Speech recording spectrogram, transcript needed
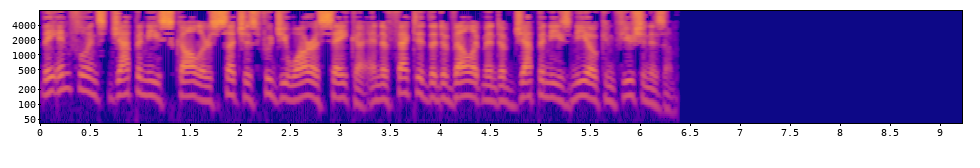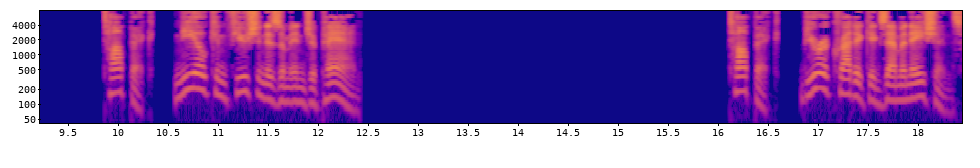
They influenced Japanese scholars such as Fujiwara Seika and affected the development of Japanese Neo-Confucianism. Neo-Confucianism in Japan Bureaucratic examinations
